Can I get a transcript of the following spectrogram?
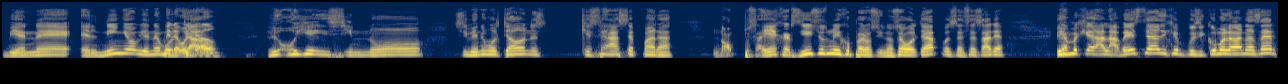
Viene el niño, viene, Viene volteado. volteado. Le digo, oye, y si no, si viene volteado, ¿no es- ¿qué se hace para...? No, pues hay ejercicios, me dijo, pero si no se voltea, pues es cesárea. Y ya me quedé a la bestia, dije, pues ¿y cómo le van a hacer?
